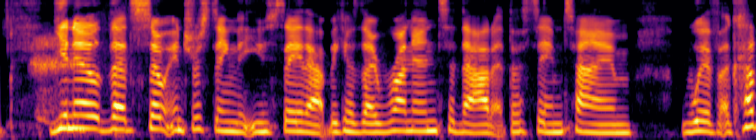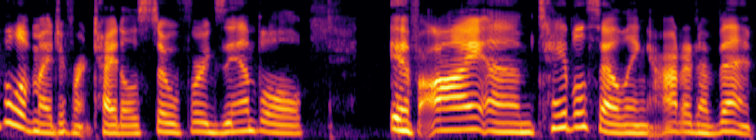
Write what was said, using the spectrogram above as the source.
you know, that's so interesting that you say that because I run into that at the same time with a couple of my different titles. So, for example, if I am table selling at an event,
